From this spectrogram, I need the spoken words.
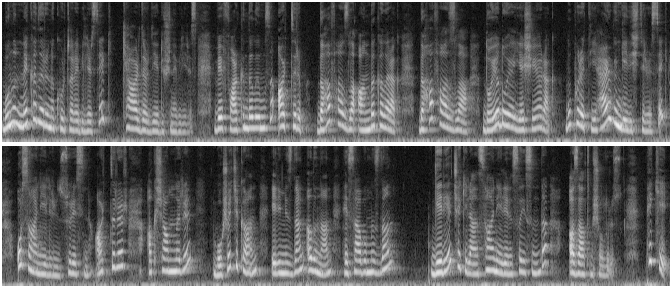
bunun ne kadarını kurtarabilirsek kardır diye düşünebiliriz. Ve farkındalığımızı arttırıp daha fazla anda kalarak, daha fazla doya doya yaşayarak bu pratiği her gün geliştirirsek o saniyelerin süresini arttırır. Akşamları boşa çıkan, elimizden alınan, hesabımızdan geriye çekilen saniyelerin sayısını da azaltmış oluruz. Peki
